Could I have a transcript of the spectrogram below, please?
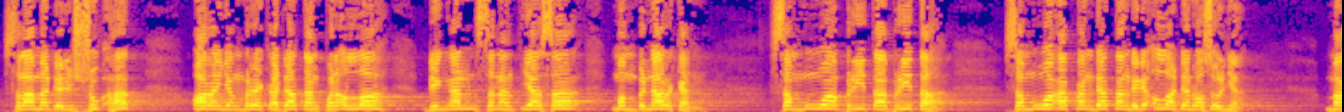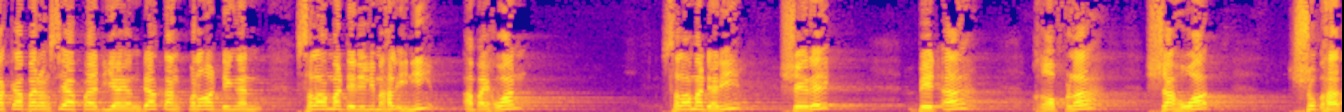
Selamat dari syubhat, orang yang mereka datang kepada Allah dengan senantiasa membenarkan semua berita-berita, semua apa yang datang dari Allah dan Rasulnya. Maka barang siapa dia yang datang kepada dengan selamat dari lima hal ini, apa ikhwan? Selamat dari syirik, bid'ah, ghaflah, syahwat, syubhat.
